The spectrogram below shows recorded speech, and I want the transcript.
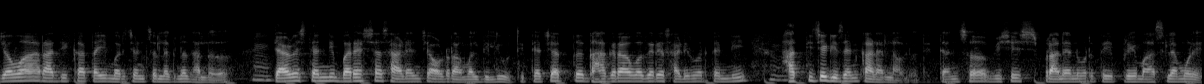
जेव्हा राधिका ताई मर्चंटचं लग्न झालं हम्म. त्यावेळेस त्यांनी बऱ्याचशा साड्यांची ऑर्डर आम्हाला दिली होती. त्याच्यात घागरा वगैरे साडींवर त्यांनी हत्तीचे डिझाईन काढायला लावले होते. त्यांचं विशेष प्राण्यांवर ते प्रेम असल्यामुळे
